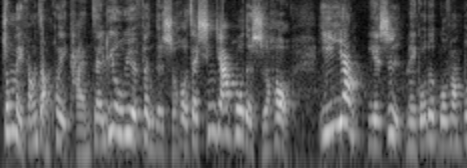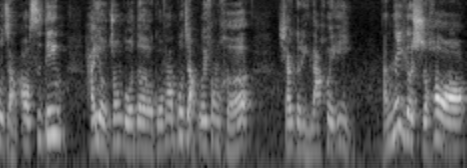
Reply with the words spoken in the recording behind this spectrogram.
中美防长会谈，在六月份的时候，在新加坡的时候，一样也是美国的国防部长奥斯汀，还有中国的国防部长魏凤和香格里拉会议。那那个时候哦，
